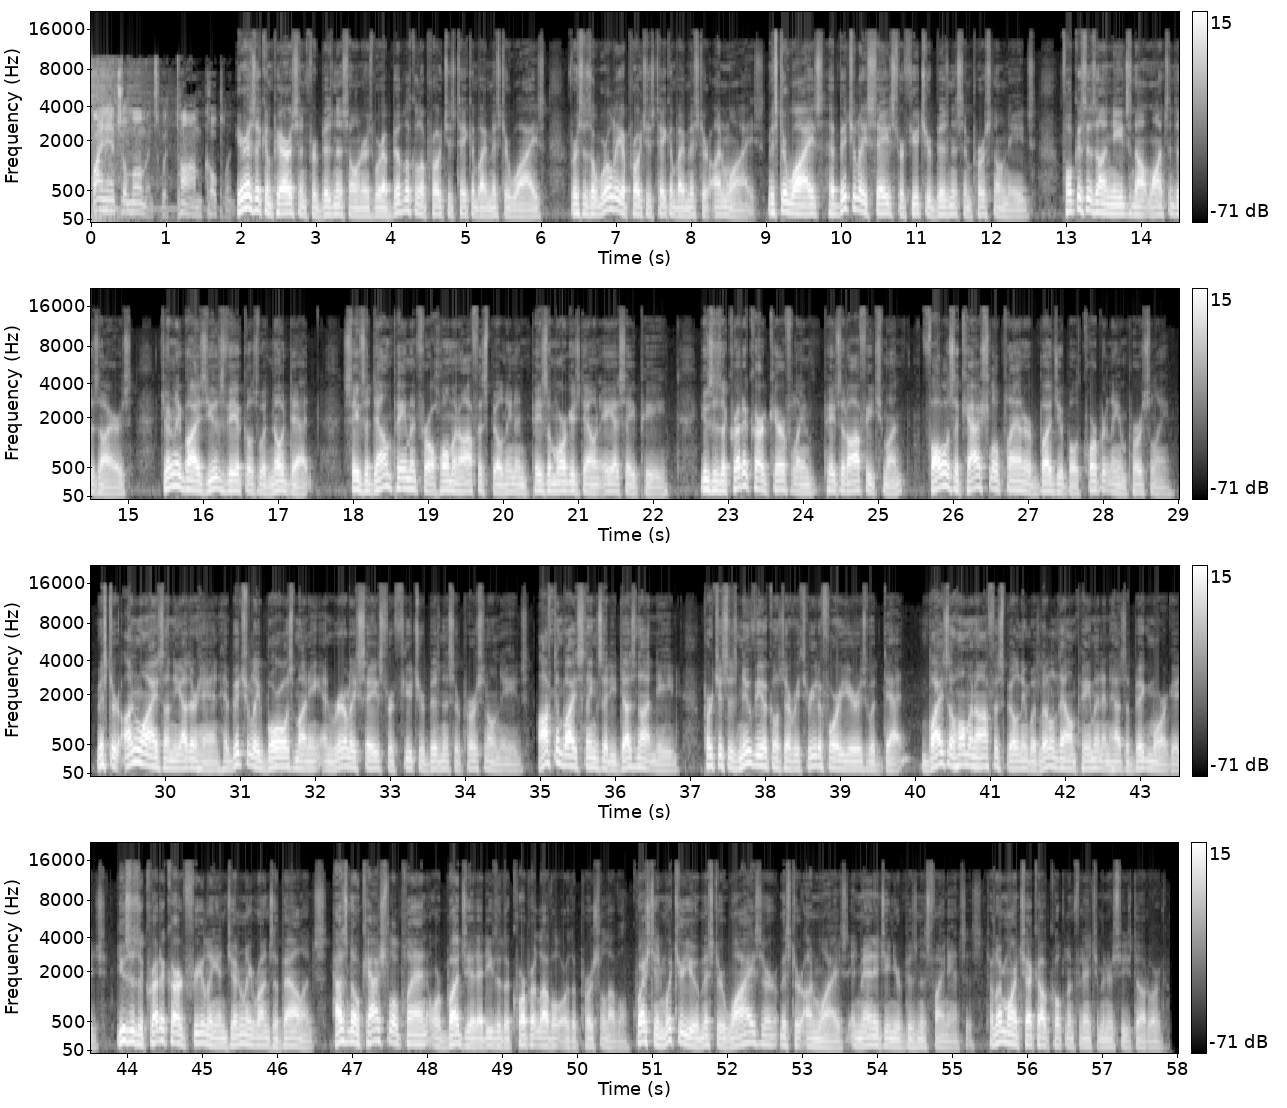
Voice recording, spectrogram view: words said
Financial Moments with Tom Copeland. Here is a comparison for business owners where a biblical approach is taken by Mr. Wise versus a worldly approach is taken by Mr. Unwise. Mr. Wise habitually saves for future business and personal needs, focuses on needs, not wants and desires, generally buys used vehicles with no debt, saves a down payment for a home and office building and pays the mortgage down ASAP, uses a credit card carefully and pays it off each month, follows a cash flow plan or budget both corporately and personally. Mr. Unwise, on the other hand, habitually borrows money and rarely saves for future business or personal needs, often buys things that he does not need, purchases new vehicles every three to four years with debt, buys a home and office building with little down payment and has a big mortgage, uses a credit card freely and generally runs a balance, has no cash flow plan or budget at either the corporate level or the personal level. Question Which are you, Mr. Wise or Mr. Unwise, in managing your business finances? To learn more, check out CopelandFinancialMinistries.org.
